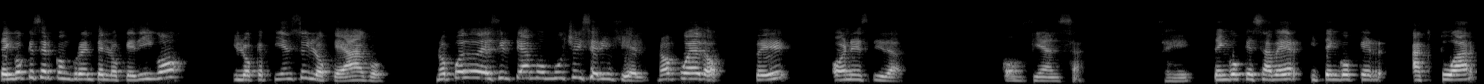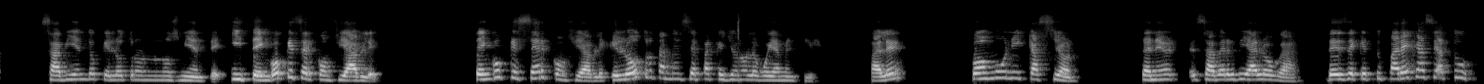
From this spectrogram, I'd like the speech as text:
Tengo que ser congruente en lo que digo y lo que pienso y lo que hago. No puedo decir te amo mucho y ser infiel. No puedo. ¿Sí? Honestidad. Confianza. ¿Sí? Tengo que saber y tengo que actuar sabiendo que el otro no nos miente. Y tengo que ser confiable. Tengo que ser confiable, que el otro también sepa que yo no le voy a mentir. ¿Vale? Comunicación. Tener, saber dialogar. Desde que tu pareja sea tu,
